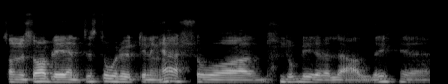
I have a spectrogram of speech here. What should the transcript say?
som du sa, blir det inte stor utdelning här så då blir det väl aldrig. Eh,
